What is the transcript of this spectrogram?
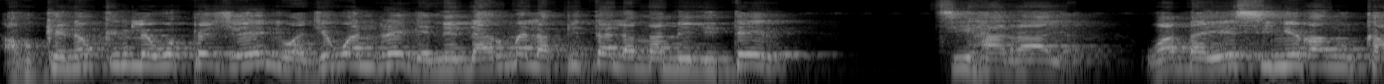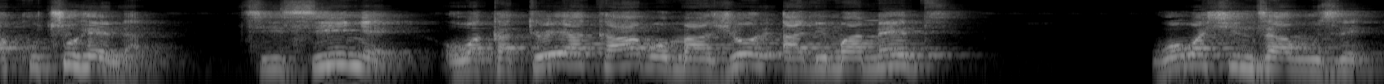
abukena ukirile wo pgn waje wanrege nendarume lapita la mamilitaire tiharaya wamba yesinye vanu kakutsuhenda tisinye wakati we yakabo major ali mohamed wo washinzauze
